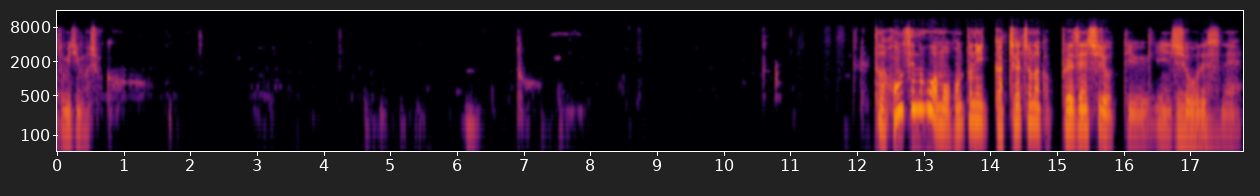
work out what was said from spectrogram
っと見てみましょうか。ただ本戦の方はもう本当にガッチガチのなんかプレゼン資料っていう印象ですね。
